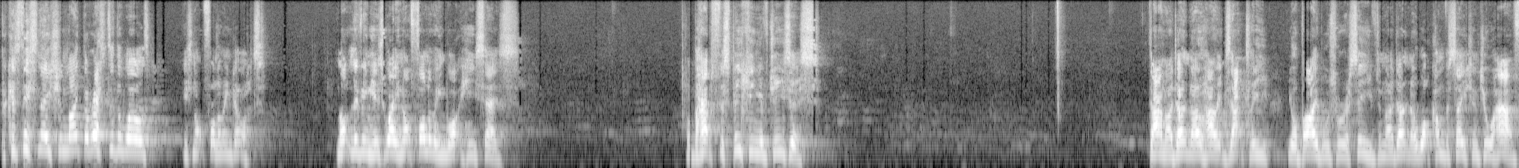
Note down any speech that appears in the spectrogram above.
Because this nation, like the rest of the world, is not following God, not living his way, not following what he says. Or perhaps for speaking of Jesus Dan, I don't know how exactly your Bibles were received, and I don't know what conversations you'll have.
